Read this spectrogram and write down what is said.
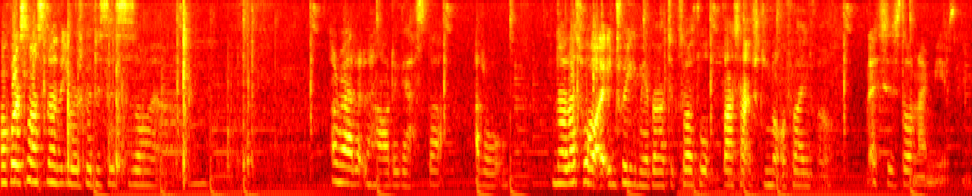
Oh god, it's nice to know that you're as good as this as I am. I mean, I don't know how to guess that at all. No, that's what intrigued me about it, because I thought that's actually not a flavour. This is the one I'm using.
